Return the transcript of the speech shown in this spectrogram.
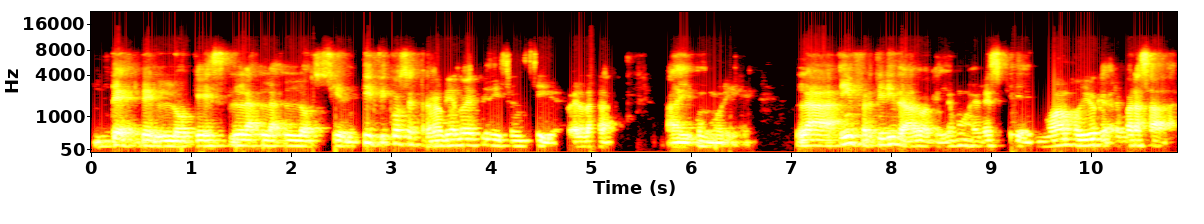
desde lo que es los científicos se están abriendo esto y dicen, sí, es verdad, hay un origen. La infertilidad o aquellas mujeres que no han podido quedar embarazadas,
